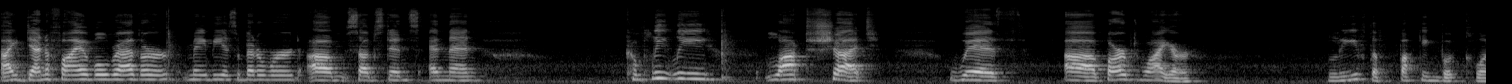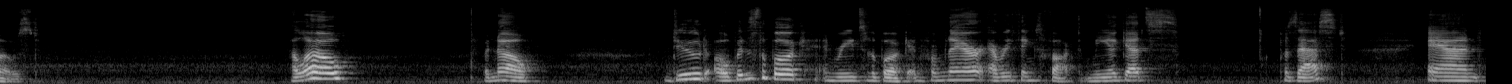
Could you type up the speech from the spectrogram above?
identifiable rather maybe is a better word um, substance and then completely locked shut with uh, barbed wire. Leave the fucking book closed. Hello? But no. Dude opens the book and reads the book and from there everything's fucked. Mia gets possessed. And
